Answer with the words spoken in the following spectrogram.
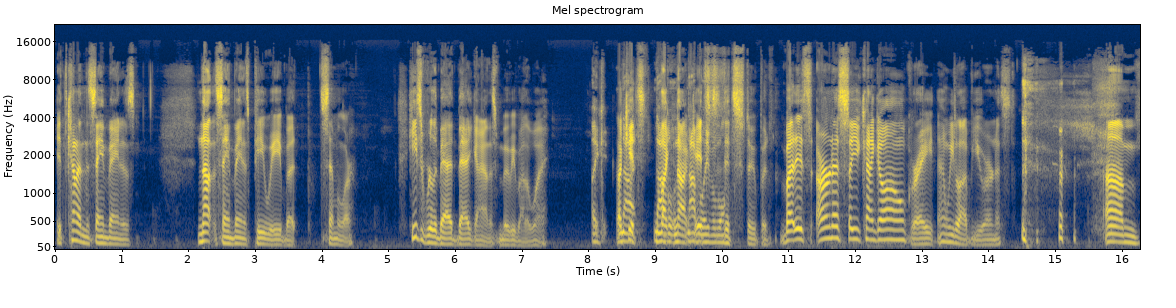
It's kind of in the same vein as, not the same vein as Pee Wee, but similar. He's a really bad bad guy on this movie, by the way. Like, Like not, it's not, like bel- not, not it's, believable. It's stupid, but it's Ernest, so you kind of go, "Oh, great," and we love you, Ernest. um,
